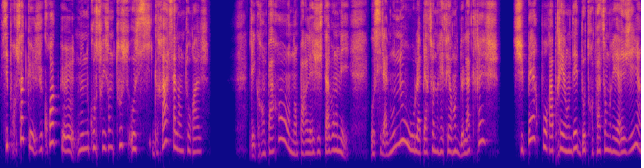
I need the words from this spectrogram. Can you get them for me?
C'est pour ça que je crois que nous nous construisons tous aussi grâce à l'entourage. Les grands-parents, on en parlait juste avant, mais aussi la nounou ou la personne référente de la crèche. Super pour appréhender d'autres façons de réagir,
